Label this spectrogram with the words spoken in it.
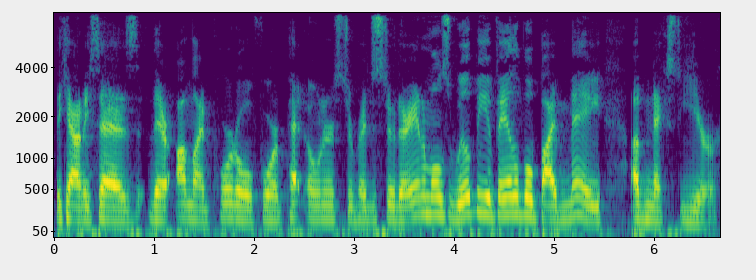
The county says their online portal for pet owners to register their animals will be available by May of next year.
